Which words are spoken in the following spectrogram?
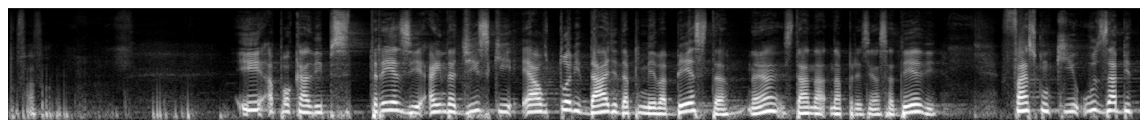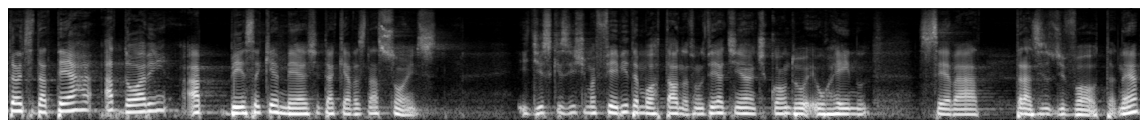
Por favor. E Apocalipse 13 ainda diz que é a autoridade da primeira besta, né, está na, na presença dele, faz com que os habitantes da terra adorem a besta que emerge daquelas nações. E diz que existe uma ferida mortal, nós vamos ver adiante, quando o reino será trazido de volta. Né?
